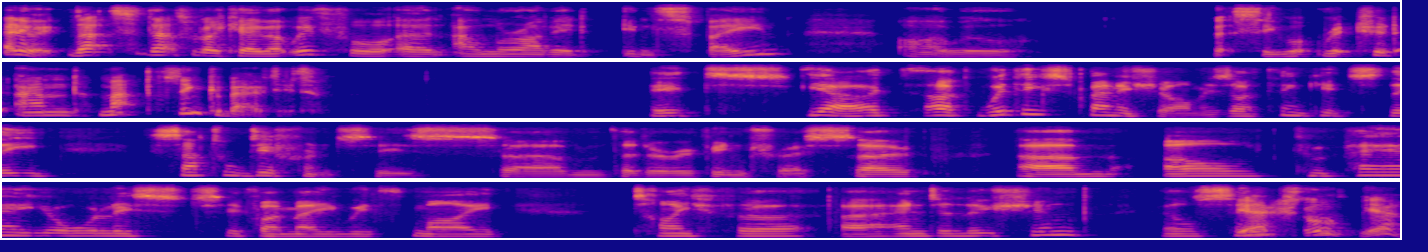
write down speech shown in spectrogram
Anyway that's that's what I came up with for an Almoravid in Spain. I will let's see what Richard and Matt think about it. It's yeah I, I, with these Spanish armies I think it's the subtle differences um, that are of interest. So um, I'll compare your list, if I may, with my Taifa uh, Andalusian LC yeah, sure. yeah.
